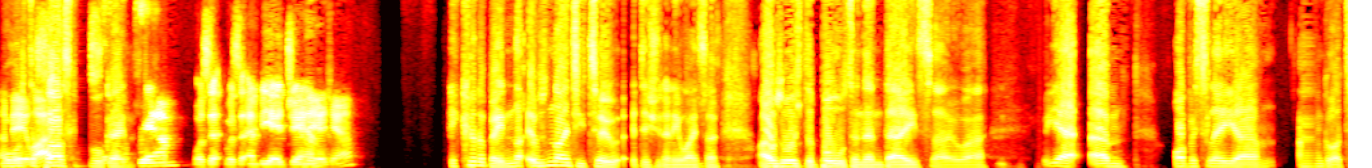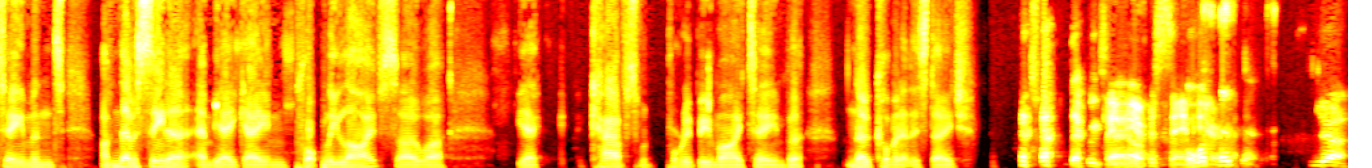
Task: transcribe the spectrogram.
what NBA was the Live? basketball game? Jam was it? Was it NBA Jam? NBA Jam. It could have been. It was '92 edition anyway. So I was always the Bulls in them days. So uh, but yeah, um, obviously um, I haven't got a team, and I've never seen an NBA game properly live. So uh, yeah, Cavs would probably be my team, but no comment at this stage. there we Same here. Same Well, we'll here. take it. Yeah.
